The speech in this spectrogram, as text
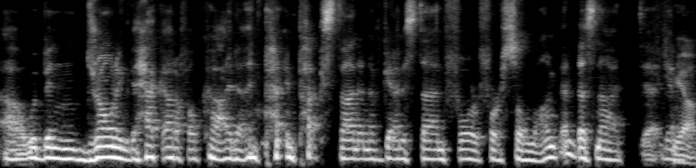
Uh, we've been droning the heck out of Al Qaeda in, in, Pakistan and Afghanistan for for so long. That does not, uh, you know, yeah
